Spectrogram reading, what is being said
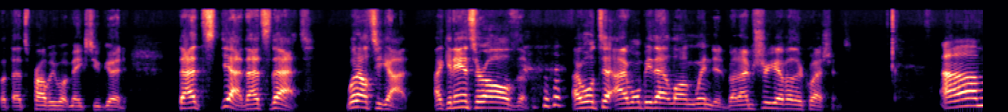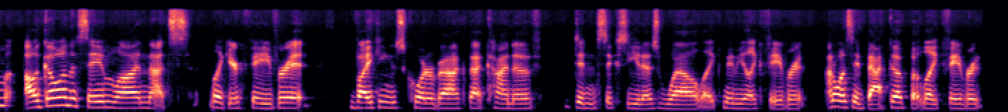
but that's probably what makes you good. That's yeah, that's that. What else you got? I can answer all of them. I won't t- I won't be that long-winded, but I'm sure you have other questions. Um, I'll go on the same line that's like your favorite Vikings quarterback that kind of didn't succeed as well. Like maybe like favorite, I don't want to say backup, but like favorite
